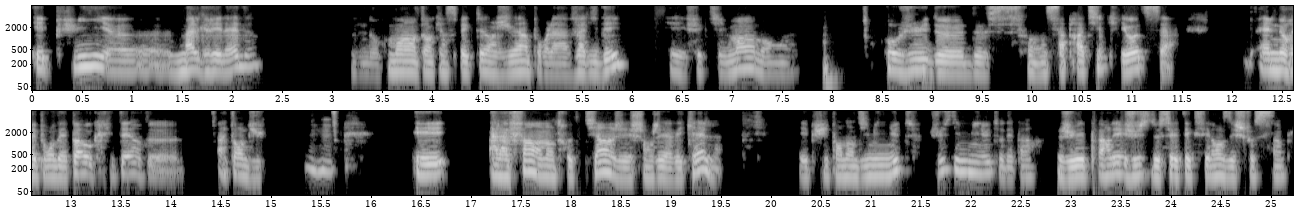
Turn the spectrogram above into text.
Et puis, euh, malgré l'aide, donc moi, en tant qu'inspecteur, je viens pour la valider. Et effectivement, bon, au vu de, sa pratique et autres, ça, elle ne répondait pas aux critères de, attendus. Mmh et à la fin, en entretien, j'ai échangé avec elle. Et puis pendant dix minutes, juste dix minutes au départ, je lui ai parlé juste de cette excellence des choses simples,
